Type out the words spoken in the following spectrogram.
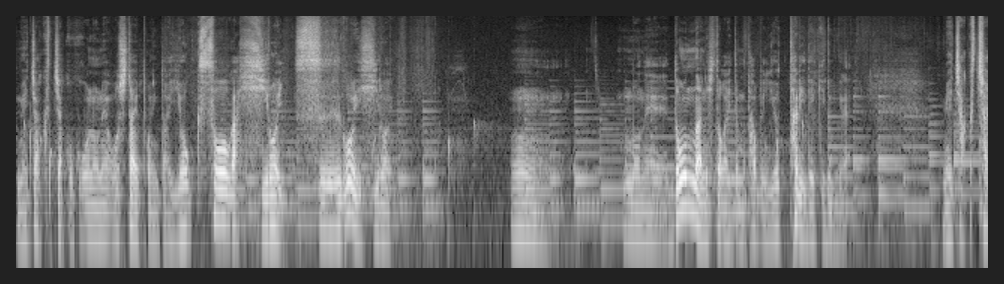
めちゃくちゃここのね押したいポイントは浴槽が広い。すごい広い。うん。もうねどんなに人がいても多分ゆったりできるぐらい。めちゃくちゃ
